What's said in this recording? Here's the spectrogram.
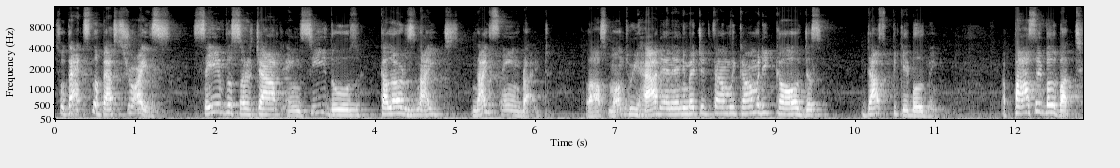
So that's the best choice. Save the surcharge and see those colors nice, nice and bright. Last month we had an animated family comedy called Despicable Me. A possible but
